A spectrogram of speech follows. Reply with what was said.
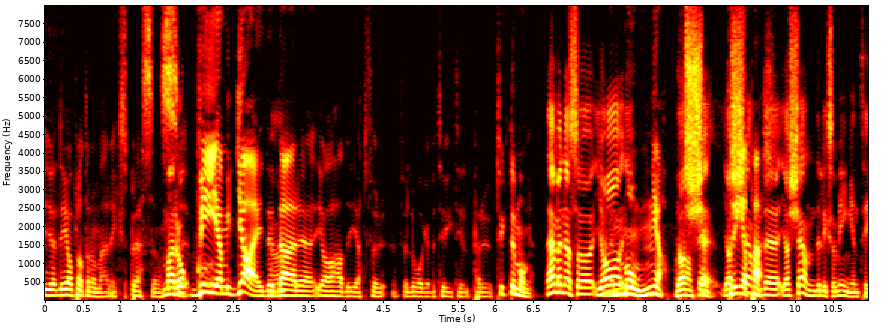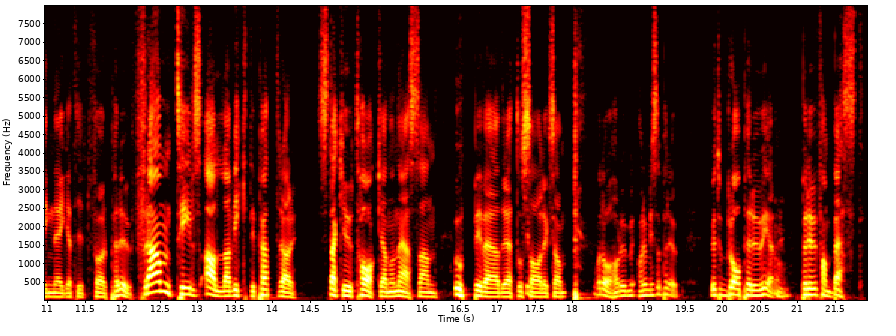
då. ja, det jag pratade om är Expressens eh, VM-guide Ja. där eh, jag hade gett för, för låga betyg till Peru, tyckte många. Nej men alltså, Eller jag, många, vad jag, kä- jag, kände, jag kände liksom ingenting negativt för Peru. Fram tills alla viktigpettrar stack ut hakan och näsan upp i vädret och sa liksom, vadå, har du, har du missat Peru? Vet du hur bra Peru är? eller? Mm. Peru är fan bäst.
